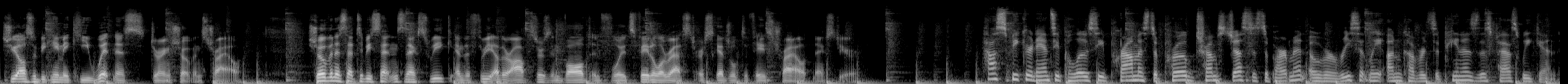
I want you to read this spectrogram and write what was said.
She also became a key witness during Chauvin's trial. Chauvin is set to be sentenced next week, and the three other officers involved in Floyd's fatal arrest are scheduled to face trial next year. House Speaker Nancy Pelosi promised to probe Trump's Justice Department over recently uncovered subpoenas this past weekend.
